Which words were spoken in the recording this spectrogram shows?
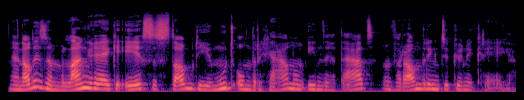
En dat is een belangrijke eerste stap die je moet ondergaan om inderdaad een verandering te kunnen krijgen.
